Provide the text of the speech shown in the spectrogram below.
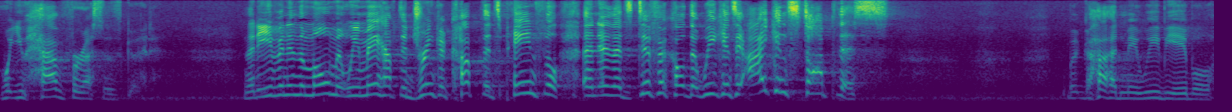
what you have for us is good. That even in the moment, we may have to drink a cup that's painful and, and that's difficult, that we can say, I can stop this. But God, may we be able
